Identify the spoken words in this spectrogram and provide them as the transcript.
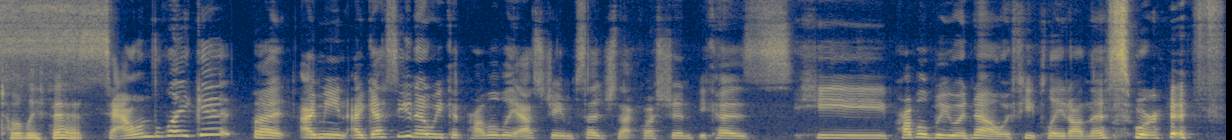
totally fit. sound like it, but I mean, I guess you know we could probably ask James Sedge that question because he probably would know if he played on this or if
